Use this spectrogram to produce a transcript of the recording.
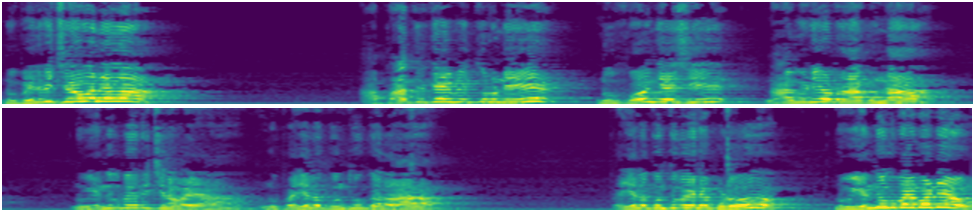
నువ్వు బెదిరించినావా లేదా? ఆ పాత్రికేయ మిత్రుని నువ్వు ఫోన్ చేసి నా వీడియోలు రాకుండా నువ్వు ఎందుకు బెదిరించినావయ్యా? నువ్వు ప్రజల గొంతుకు కదా. ప్రజల గొంతుకైనప్పుడు నువ్వు ఎందుకు భయపడ్డావు?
